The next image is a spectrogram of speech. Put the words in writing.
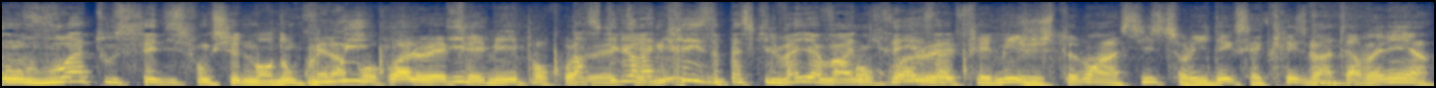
on voit tous ces dysfonctionnements. Donc Mais oui, pourquoi le FMI pourquoi Parce qu'il y aura une crise, parce qu'il va y avoir une Pourquoi crise. le FMI justement insiste sur l'idée que cette crise va intervenir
